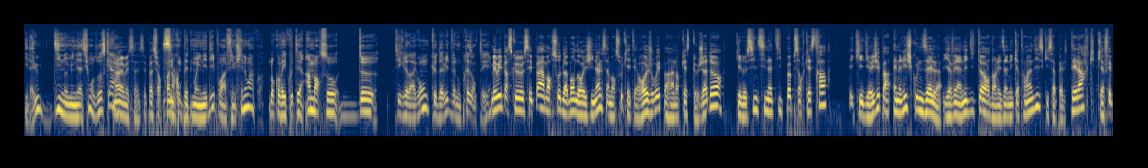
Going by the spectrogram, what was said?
il a eu 10 nominations aux Oscars. Ouais, mais ça- c'est pas C'est surprenant. complètement inédit pour un film chinois, quoi. Donc on va écouter un morceau de Tigre et Dragon que David va nous présenter. Mais oui, parce que c'est pas un morceau de la bande originale, c'est un morceau qui a été rejoué par un orchestre que j'adore, qui est le Cincinnati Pops Orchestra, et qui est dirigé par Heinrich Kunzel. Il y avait un éditeur dans les années 90 qui s'appelle Telarc, qui a fait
